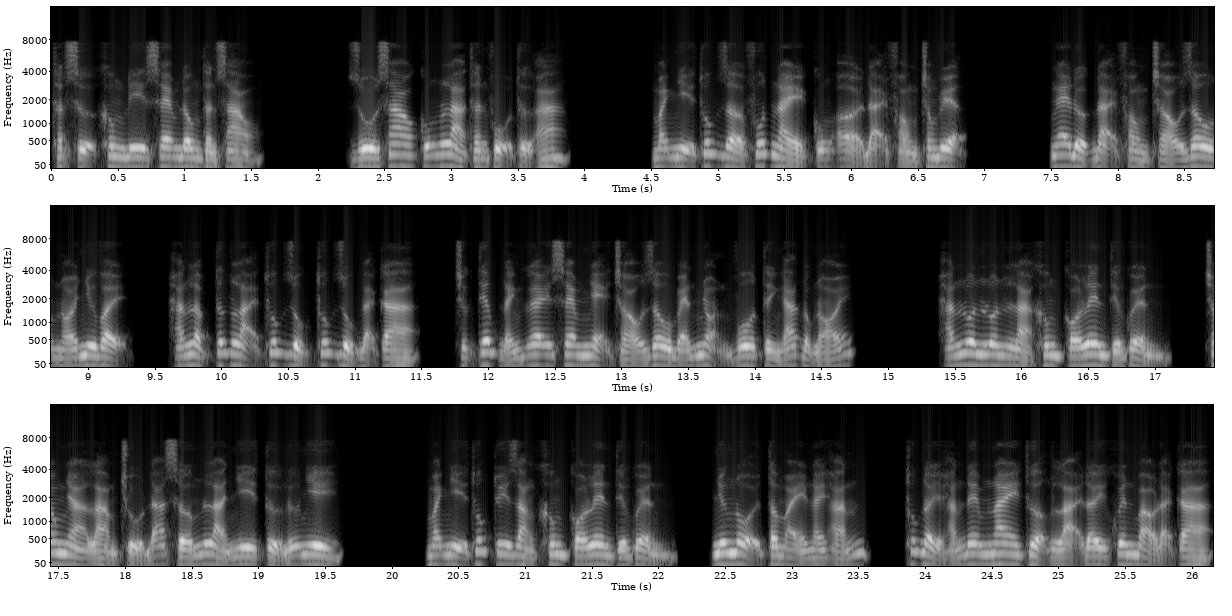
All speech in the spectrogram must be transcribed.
thật sự không đi xem đông thần sao. Dù sao cũng là thân phụ tử A. Mạnh nhị thúc giờ phút này cũng ở đại phòng trong viện. Nghe được đại phòng cháu dâu nói như vậy, hắn lập tức lại thúc giục thúc giục đại ca, trực tiếp đánh gãy xem nhẹ cháu dâu bén nhọn vô tình ác độc nói. Hắn luôn luôn là không có lên tiếng quyền, trong nhà làm chủ đã sớm là nhi tử nữ nhi. Mạnh nhị thúc tuy rằng không có lên tiếng quyền, nhưng nội tâm ấy nay hắn, thúc đẩy hắn đêm nay thượng lại đây khuyên bảo đại ca,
